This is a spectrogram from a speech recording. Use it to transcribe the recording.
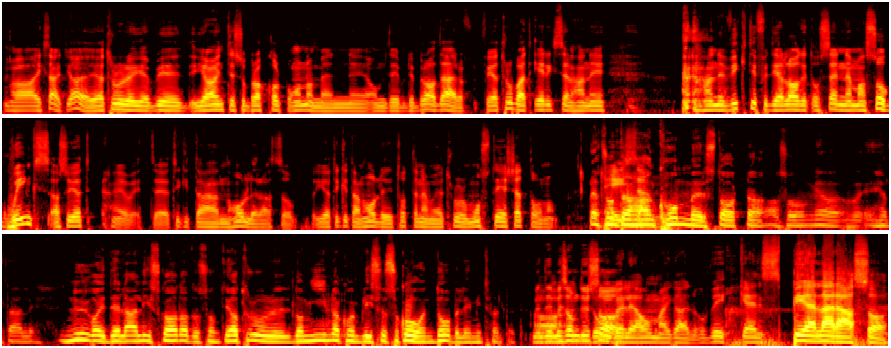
Ja exakt, ja, jag tror det, jag, jag har inte så bra koll på honom men eh, om det blir bra där, för jag tror bara att Eriksen han är han är viktig för det laget, och sen när man såg Winks, alltså jag, jag vet jag tycker inte han håller alltså. Jag tycker inte han håller i Tottenham, och jag tror de måste ersätta honom. Jag tror inte ASAP. han kommer starta, alltså, om jag är helt ärlig. Nu var ju Dele Alli skadad och sånt, jag tror de givna kommer bli Sissoko och en dobbel i mittfältet. Men, det, men som du sa, Dombele, oh my god, och vilken spelare alltså!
